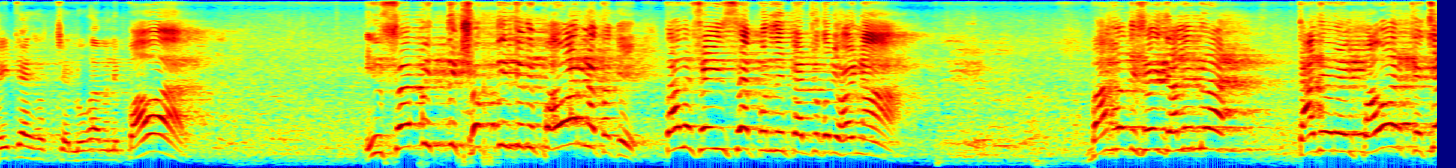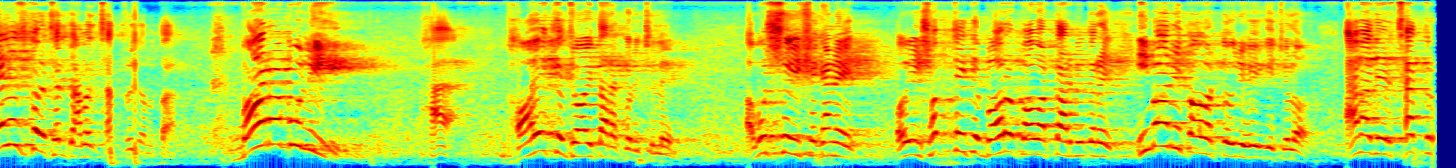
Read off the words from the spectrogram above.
সেটাই হচ্ছে লোহা মানে পাওয়ার। ইনসাফ ভিত্তিক শক্তির যদি পাওয়ার না থাকে, তাহলে সেই ইনসাফ কোনোদিন কার্যকরী হয় না। বাংলাদেশের জালিমরা তাদের এই পাওয়ারকে চ্যালেঞ্জ করেছেন আমাদের ছাত্র জনতা। বারো গুলি হ্যাঁ ভয়কে জয় তারা করেছিলেন। অবশ্যই সেখানে ওই সবচাইতে বড় পাওয়ার তার ভিতরে ইমানই পাওয়ার তৈরি হয়ে গেছিল। আমাদের ছাত্র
